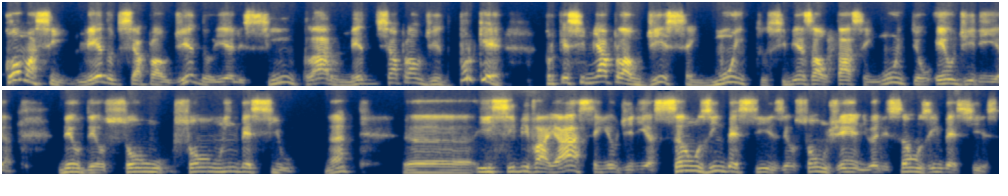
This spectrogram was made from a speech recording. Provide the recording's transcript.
Como assim? Medo de ser aplaudido? E ele, sim, claro, medo de ser aplaudido. Por quê? Porque se me aplaudissem muito, se me exaltassem muito, eu, eu diria, meu Deus, sou um, sou um imbecil. Né? Uh, e se me vaiassem, eu diria: são os imbecis, eu sou um gênio, eles são os imbecis.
